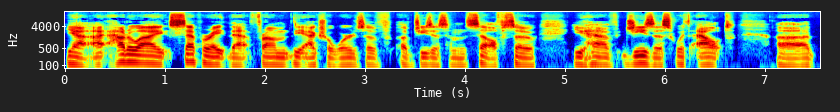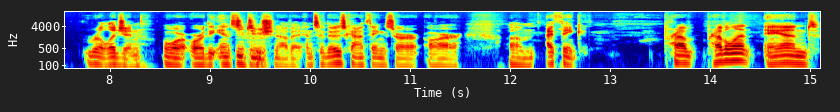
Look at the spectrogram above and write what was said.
yeah, I, how do I separate that from the actual words of of Jesus himself? So you have Jesus without. Uh, religion or or the mm-hmm. institution mm-hmm. of it and so those kind of things are are um, i think pre- prevalent and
